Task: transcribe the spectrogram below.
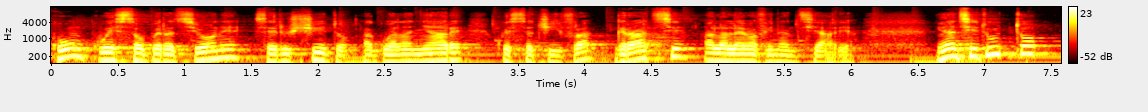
con questa operazione sei riuscito a guadagnare questa cifra grazie alla leva finanziaria. Innanzitutto,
